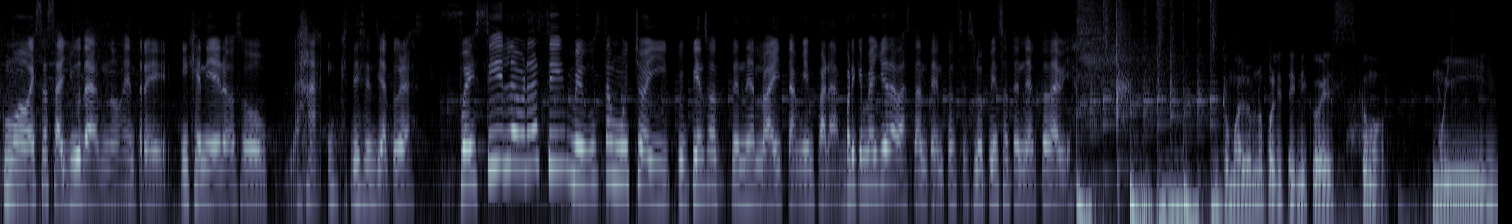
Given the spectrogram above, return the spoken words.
como esas ayudas, ¿no? Entre ingenieros o licenciaturas. Pues sí, la verdad sí, me gusta mucho y pienso tenerlo ahí también para, porque me ayuda bastante, entonces lo pienso tener todavía. Como alumno politécnico es como muy,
